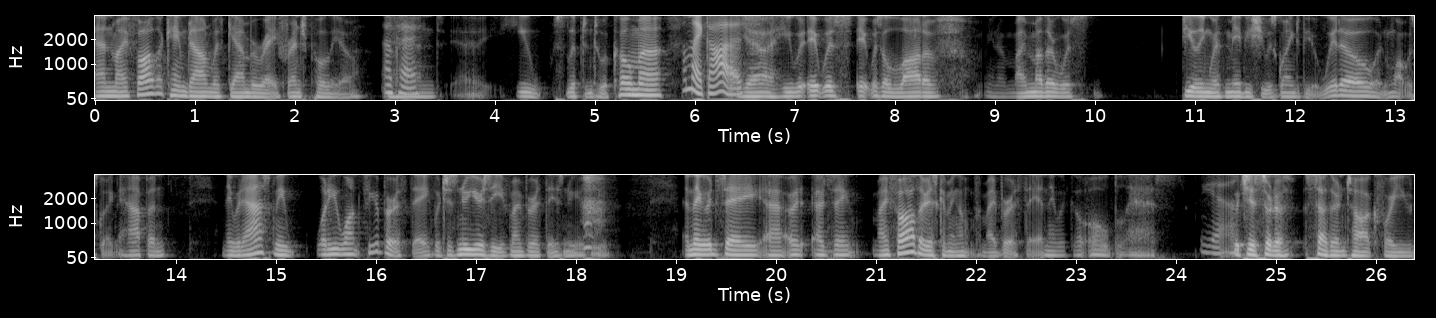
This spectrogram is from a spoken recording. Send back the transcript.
And my father came down with Guillain-Barré, French polio. Okay. And uh, he slipped into a coma. Oh my gosh. Yeah, he. W- it was. It was a lot of. You know, my mother was dealing with maybe she was going to be a widow and what was going to happen. They would ask me, "What do you want for your birthday?" Which is New Year's Eve. My birthday is New Year's Eve. And they would say, uh, I, would, I would say, "My father is coming home for my birthday," and they would go, "Oh, bless," Yeah. which is sort of Southern talk for you,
